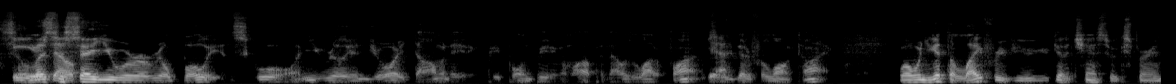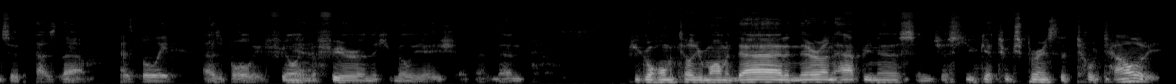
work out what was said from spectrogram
So let's yourself. just say you were a real bully in school and you really enjoyed dominating people and beating them up, and that was a lot of fun. So Yeah. you did it for a long time. Well, when you get the life review, you get a chance to experience it as them as bullied as bullied, feeling Yeah. the fear and the humiliation. And then if you go home and tell your mom and dad and their unhappiness, and just you get to experience the totality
